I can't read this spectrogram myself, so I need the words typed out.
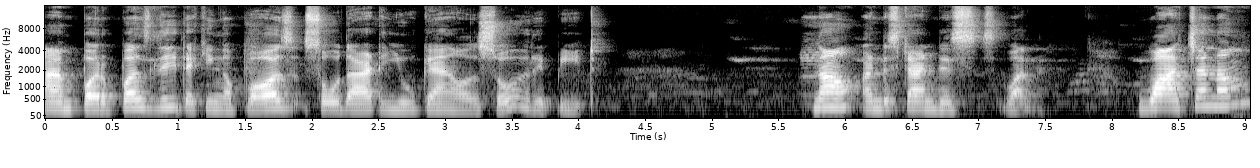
I am purposely taking a pause so that you can also repeat now understand this one वाचनम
